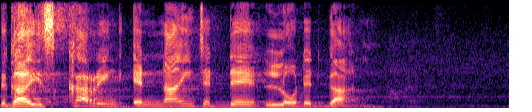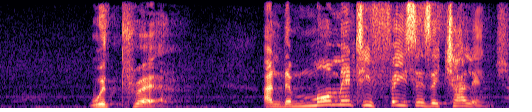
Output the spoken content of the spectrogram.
the guy is carrying a 90 day loaded gun with prayer. And the moment he faces a challenge,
